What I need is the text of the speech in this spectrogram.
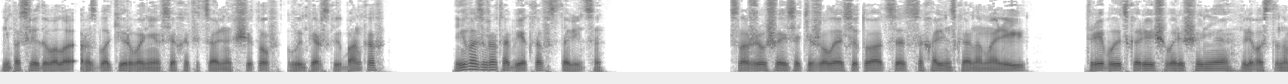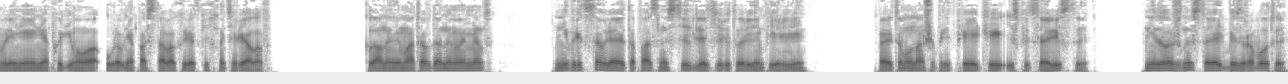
не последовало разблокирование всех официальных счетов в имперских банках и возврат объектов в столице. Сложившаяся тяжелая ситуация с Сахалинской аномалией требует скорейшего решения для восстановления необходимого уровня поставок редких материалов. Кланы Ямато в данный момент не представляют опасности для территории империи, Поэтому наши предприятия и специалисты не должны стоять без работы.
